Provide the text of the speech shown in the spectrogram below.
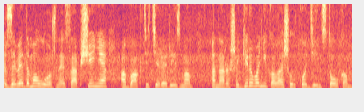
«Заведомо ложное сообщение об акте терроризма». Анара Шагирова, Николай Шелко. День с толком.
